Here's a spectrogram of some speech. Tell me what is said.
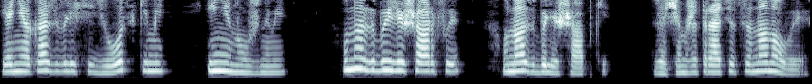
и они оказывались идиотскими и ненужными. У нас были шарфы, у нас были шапки. Зачем же тратиться на новые?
